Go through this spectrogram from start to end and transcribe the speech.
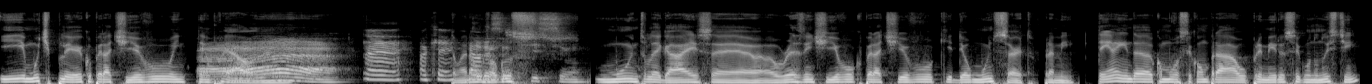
e multiplayer cooperativo em tempo real, né? Ah, É, ok. Então eram jogos muito legais. É o Resident Evil cooperativo que deu muito certo pra mim. Tem ainda como você comprar o primeiro e o segundo no Steam.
